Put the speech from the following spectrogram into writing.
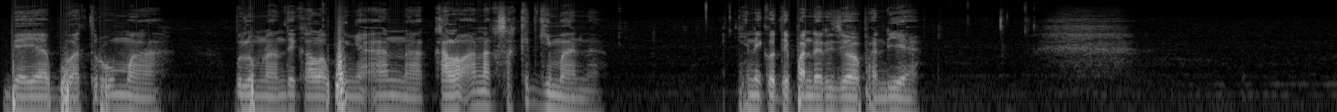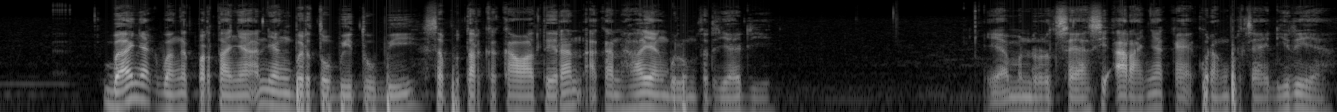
biaya buat rumah, belum nanti kalau punya anak, kalau anak sakit gimana? Ini kutipan dari jawaban dia. Banyak banget pertanyaan yang bertubi-tubi seputar kekhawatiran akan hal yang belum terjadi. Ya menurut saya sih arahnya kayak kurang percaya diri ya.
